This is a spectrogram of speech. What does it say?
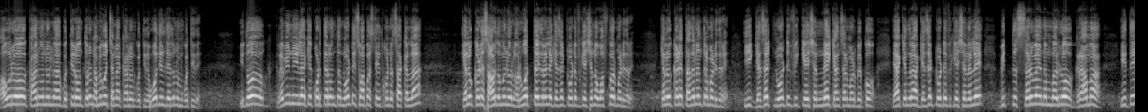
ಅವರು ಕಾನೂನನ್ನು ಗೊತ್ತಿರೋವಂಥವ್ರು ನಮಗೂ ಚೆನ್ನಾಗಿ ಕಾನೂನು ಗೊತ್ತಿದೆ. ಓದಿಲ್ದೇ ಇದ್ರೂ ನಮ್ಗೆ ಗೊತ್ತಿದೆ. ಇದು ರೆವಿನ್ಯೂ ಇಲಾಖೆ ಕೊಡ್ತಾ ಇರುವಂಥ ನೋಟಿಸ್ ವಾಪಸ್ ತೆಗೆದುಕೊಂಡ್ರೆ ಸಾಕಲ್ಲ. ಕೆಲವು ಕಡೆ ಸಾವಿರದ ಒಂಬೈನೂರ ಅರವತ್ತೈದರಲ್ಲೇ ಗೆಜೆಟ್ ನೋಟಿಫಿಕೇಷನ್ನ ವಾಫ್ಕೋರ್ ಮಾಡಿದ್ದಾರೆ. ಕೆಲವು ಕಡೆ ತದನಂತರ ಮಾಡಿದ್ದಾರೆ. ಈ ಗೆಜೆಟ್ ನೋಟಿಫಿಕೇಷನ್ನೇ ಕ್ಯಾನ್ಸಲ್ ಮಾಡಬೇಕು. ಯಾಕೆಂದರೆ ಆ ಗೆಜೆಟ್ ನೋಟಿಫಿಕೇಷನಲ್ಲಿ ವಿತ್ ಸರ್ವೆ ನಂಬರು ಗ್ರಾಮ ಇದೆ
